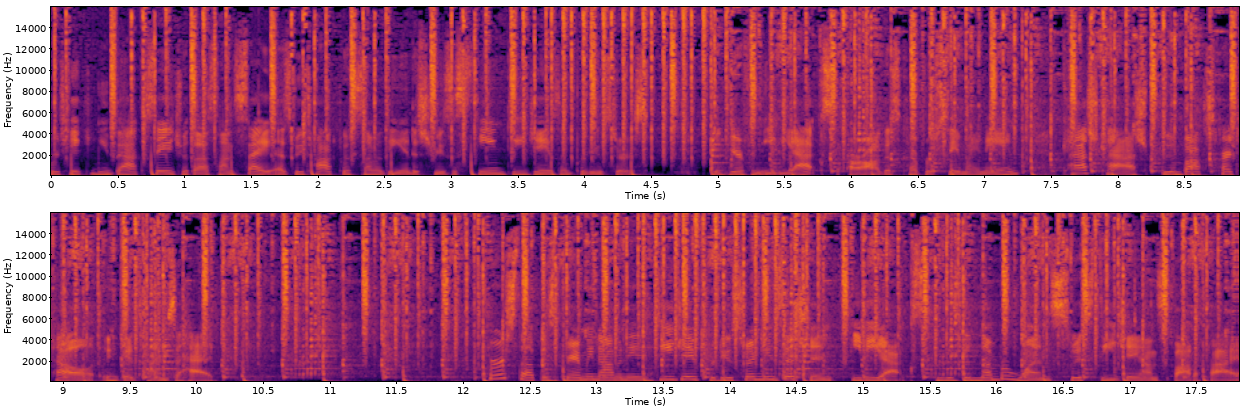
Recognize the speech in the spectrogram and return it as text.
We're taking you backstage with us on site as we talked with some of the industry's esteemed DJs and producers. You'll hear from EDX, our August cover Say My Name, Cash Cash, Boombox Cartel, and Good Times Ahead. First up is Grammy nominated DJ, producer, and musician EDX, who is the number one Swiss DJ on Spotify.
